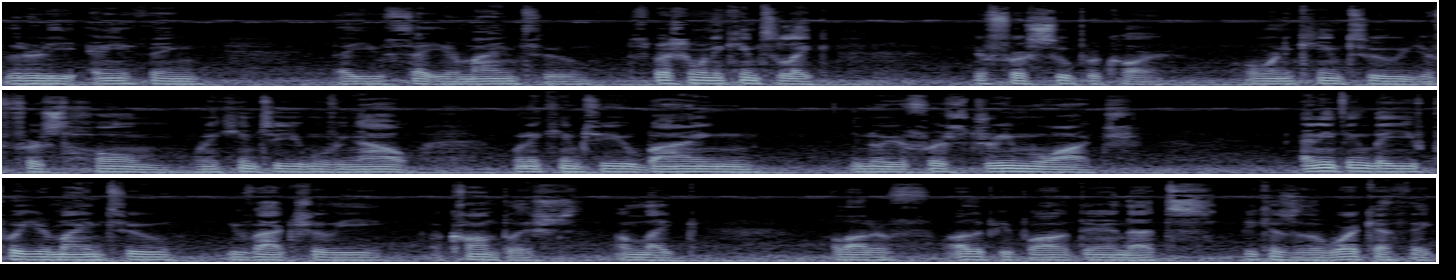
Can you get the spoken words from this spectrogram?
literally anything that you've set your mind to especially when it came to like your first supercar or when it came to your first home when it came to you moving out when it came to you buying you know, your first dream watch, anything that you've put your mind to, you've actually accomplished, unlike a lot of other people out there. And that's because of the work ethic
